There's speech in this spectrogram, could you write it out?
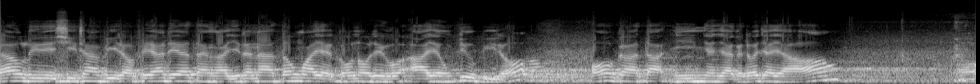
တောက်လေးတွေရှိထားပြီးတော့ဖရာတရားတန်ခါယရနာသုံးပါးရဲ့ဂုဏ်တော်တွေကိုအာယုံပြုပြီးတော့ဩဃာတညီညံ့ကြကြောကြရအောင်ဩ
